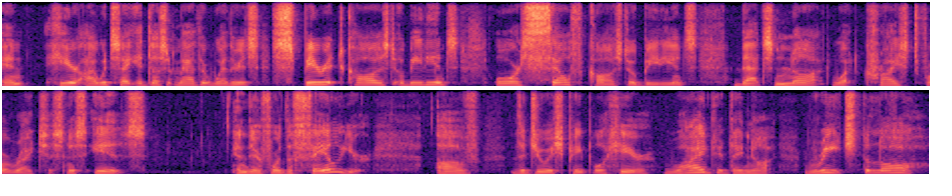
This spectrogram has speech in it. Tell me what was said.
And here I would say it doesn't matter whether it's spirit caused obedience or self caused obedience. That's not what Christ for righteousness is. And therefore, the failure of the Jewish people here, why did they not reach the law?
